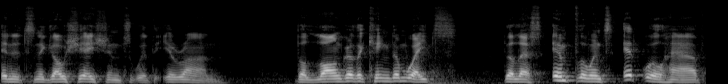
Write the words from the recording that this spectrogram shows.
in its negotiations with Iran. The longer the kingdom waits, the less influence it will have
